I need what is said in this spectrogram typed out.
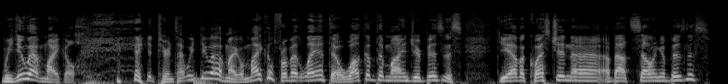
we do have Michael. it turns out we do have Michael. Michael from Atlanta. Welcome to Mind Your Business. Do you have a question uh, about selling a business?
